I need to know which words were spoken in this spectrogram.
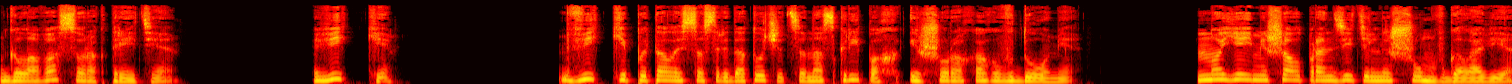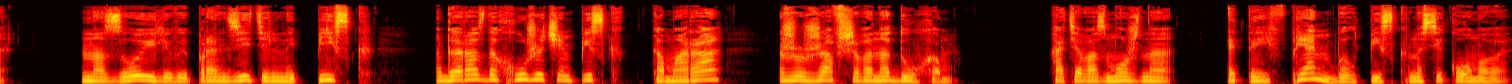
Глава 43. Викки. Викки пыталась сосредоточиться на скрипах и шорохах в доме. Но ей мешал пронзительный шум в голове. Назойливый пронзительный писк, гораздо хуже, чем писк комара, жужжавшего над ухом. Хотя, возможно, это и впрямь был писк насекомого.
